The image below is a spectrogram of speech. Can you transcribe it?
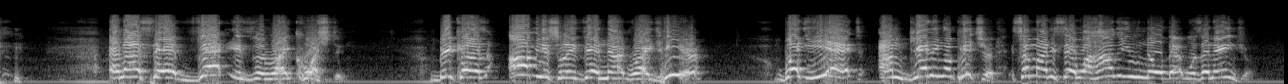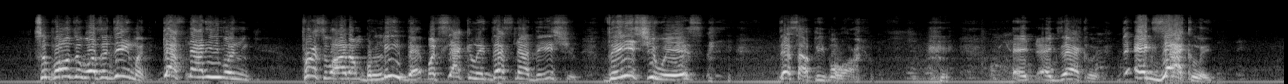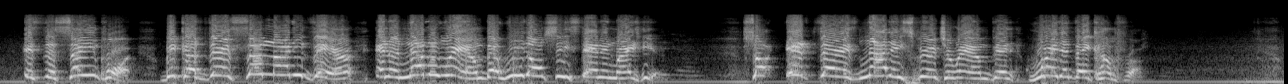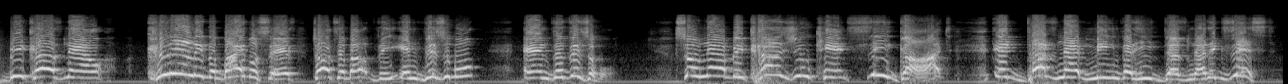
and I said, that is the right question. Because obviously they're not right here, but yet I'm getting a picture. Somebody said, well, how do you know that was an angel? Suppose it was a demon. That's not even, first of all, I don't believe that, but secondly, that's not the issue. The issue is, that's how people are. Exactly. Exactly. It's the same point because there's somebody there in another realm that we don't see standing right here. So if there is not a spiritual realm, then where did they come from? Because now clearly the Bible says talks about the invisible and the visible. So now because you can't see God, it does not mean that he does not exist.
